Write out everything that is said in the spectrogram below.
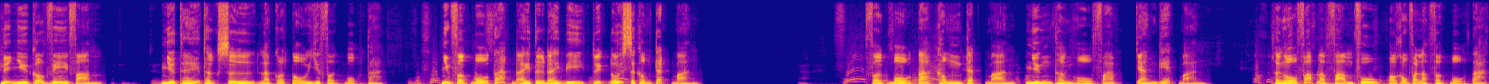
Nếu như có vi phạm như thế thật sự là có tội với Phật Bồ Tát. Nhưng Phật Bồ Tát Đại Từ Đại Bi Tuyệt đối sẽ không trách bạn. Phật Bồ Tát không trách bạn, Nhưng thần hộ Pháp chán ghét bạn. Thần hộ Pháp là phàm phu, Họ không phải là Phật Bồ Tát,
